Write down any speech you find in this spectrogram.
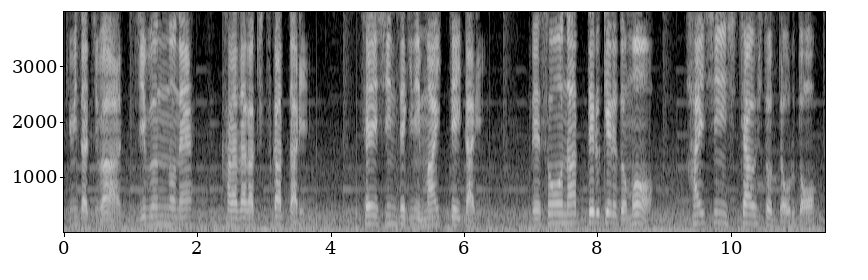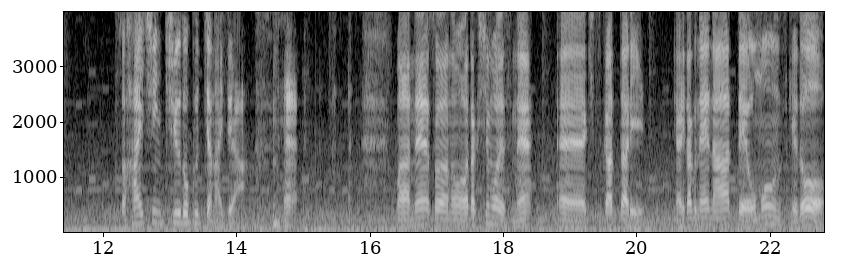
え、君たちは自分のね、体がきつかったり、精神的に参っていたり、で、そうなってるけれども、配信しちゃう人っておると、そ配信中毒じゃないとや。ねまあね、そうあの、私もですね、えー、きつかったり、やりたくねえなーって思うんすけど、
